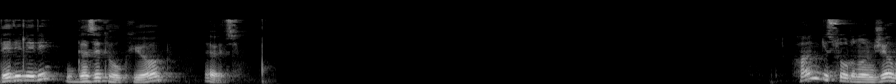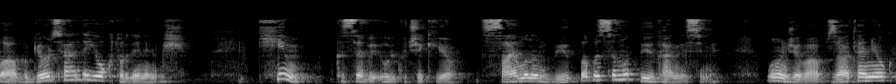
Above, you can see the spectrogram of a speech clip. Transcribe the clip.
dedeleri gazete okuyor. Evet. Hangi sorunun cevabı görselde yoktur denilmiş. Kim kısa bir uyku çekiyor? Simon'ın büyük babası mı, büyük annesi mi? Bunun cevabı zaten yok.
